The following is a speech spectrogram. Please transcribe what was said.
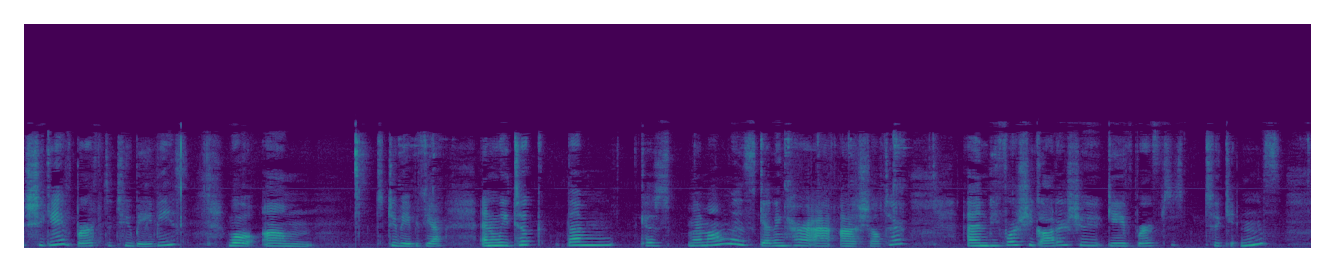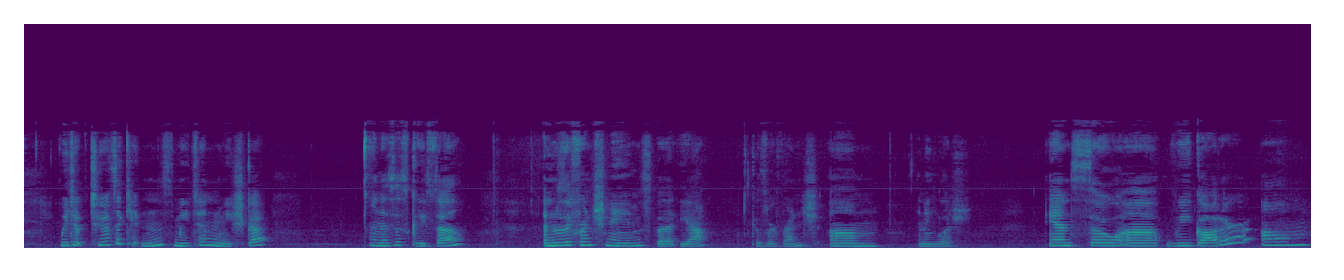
she gave birth to two babies. Well, um, to two babies, yeah. And we took them because my mom was getting her at a shelter. And before she got her, she gave birth to kittens. We took two of the kittens, Mita and Mishka. And this is Grisel. And those are French names, but yeah, because we're French, um, in English. And so, uh, we got her, um,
